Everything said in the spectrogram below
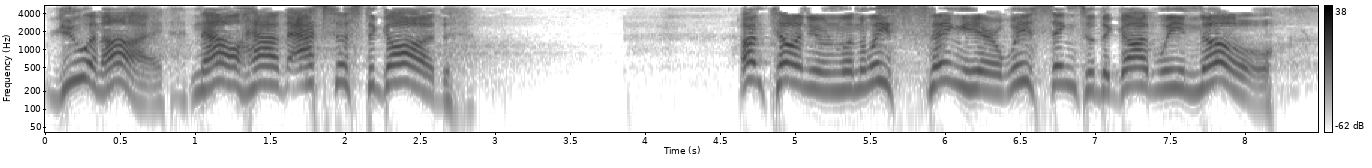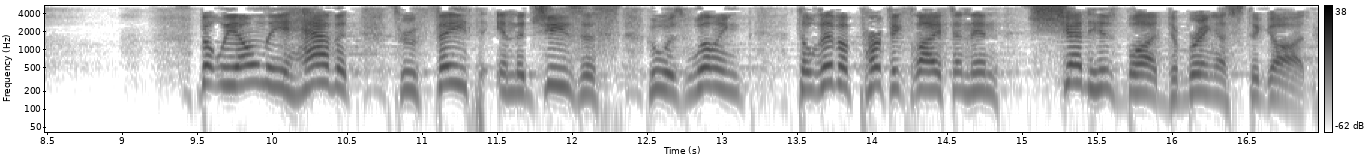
You and I now have access to God. I'm telling you, when we sing here, we sing to the God we know. But we only have it through faith in the Jesus who is willing to live a perfect life and then shed his blood to bring us to God.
